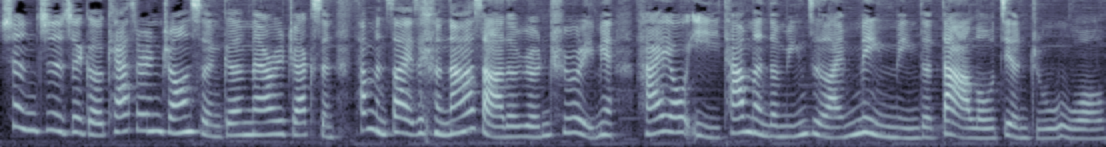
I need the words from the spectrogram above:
甚至这个 Catherine Johnson 跟 Mary Jackson，他们在这个 NASA 的园区里面，还有以他们的名字来命名的大楼建筑物哦。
